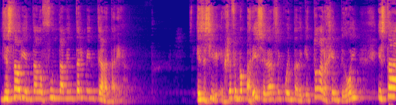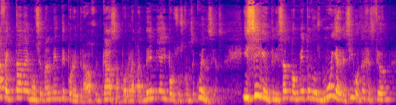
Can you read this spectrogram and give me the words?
y está orientado fundamentalmente a la tarea. Es decir, el jefe no parece darse cuenta de que toda la gente hoy está afectada emocionalmente por el trabajo en casa, por la pandemia y por sus consecuencias, y sigue utilizando métodos muy agresivos de gestión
